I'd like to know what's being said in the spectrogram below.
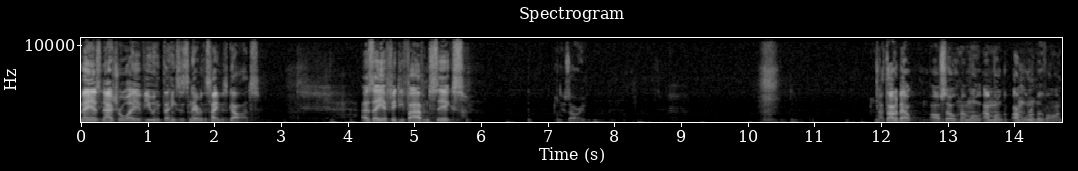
man's natural way of viewing things is never the same as God's. Isaiah 55 and 6. Sorry. I thought about also, I'm gonna, I'm gonna, I'm gonna move on.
